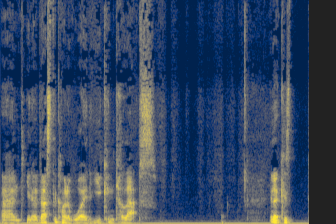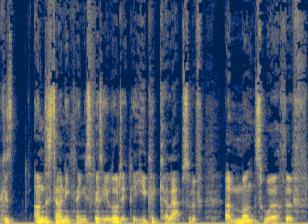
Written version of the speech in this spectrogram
And you know that's the kind of way that you can collapse you know, because because understanding things physiologically, you could collapse sort of a month's worth of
